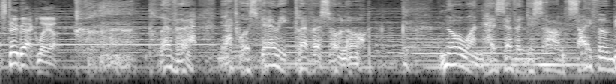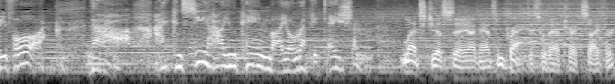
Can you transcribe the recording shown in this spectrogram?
Stay back, Leia. Clever. That was very clever, Solo. No one has ever disarmed Cypher before. Now, I can see how you came by your reputation. Let's just say I've had some practice with that trick, Cypher.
